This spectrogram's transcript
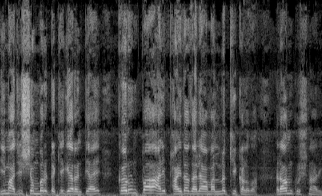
ही माझी शंभर टक्के गॅरंटी आहे. करून पहा आणि फायदा झाला आम्हाला नक्की कळवा. रामकृष्ण हरी.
